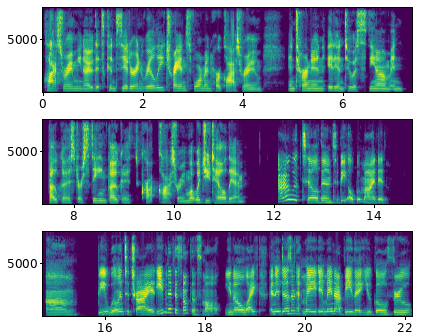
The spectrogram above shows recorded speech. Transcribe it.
classroom, you know, that's considering really transforming her classroom and turning it into a STEM and focused or STEAM focused classroom? What would you tell them? I would tell them to be open minded, um, be willing to try it, even if it's something small. You know, like, and it doesn't may it may not be that you go through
